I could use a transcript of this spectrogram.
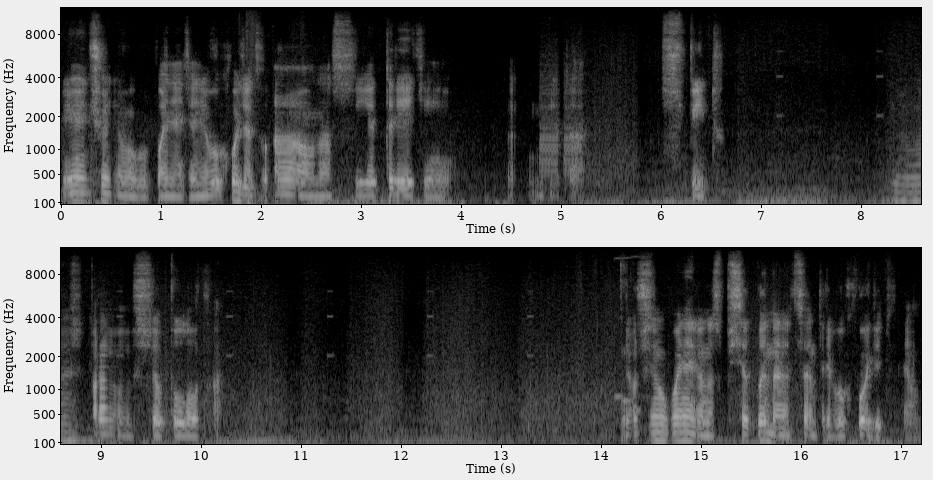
Я ничего не могу понять. Они выходят... в- А, у нас Е3 где-то спит. Справа все плохо. Вот не могу понять, у нас 50Б на центре выходит прям.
